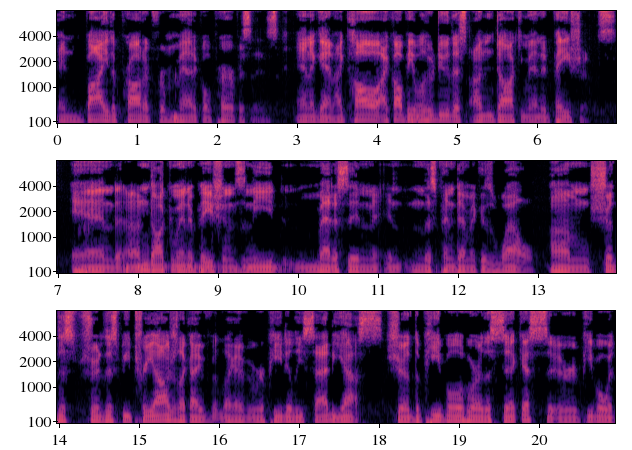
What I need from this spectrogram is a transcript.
and buy the product for medical purposes. And again, I call, I call people who do this undocumented patients and undocumented patients need medicine in, this pandemic as well. Um, should this should this be triage like I've like I've repeatedly said? Yes. Should the people who are the sickest, or people with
